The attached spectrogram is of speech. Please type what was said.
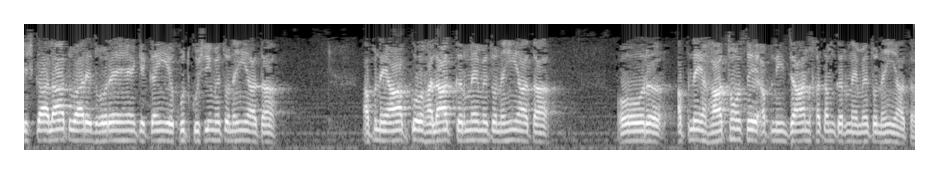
اشکالات وارد ہو رہے ہیں کہ کہیں یہ خودکشی میں تو نہیں آتا، اپنے آپ کو ہلاک کرنے میں تو نہیں آتا۔ اور اپنے ہاتھوں سے اپنی جان ختم کرنے میں تو نہیں آتا۔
